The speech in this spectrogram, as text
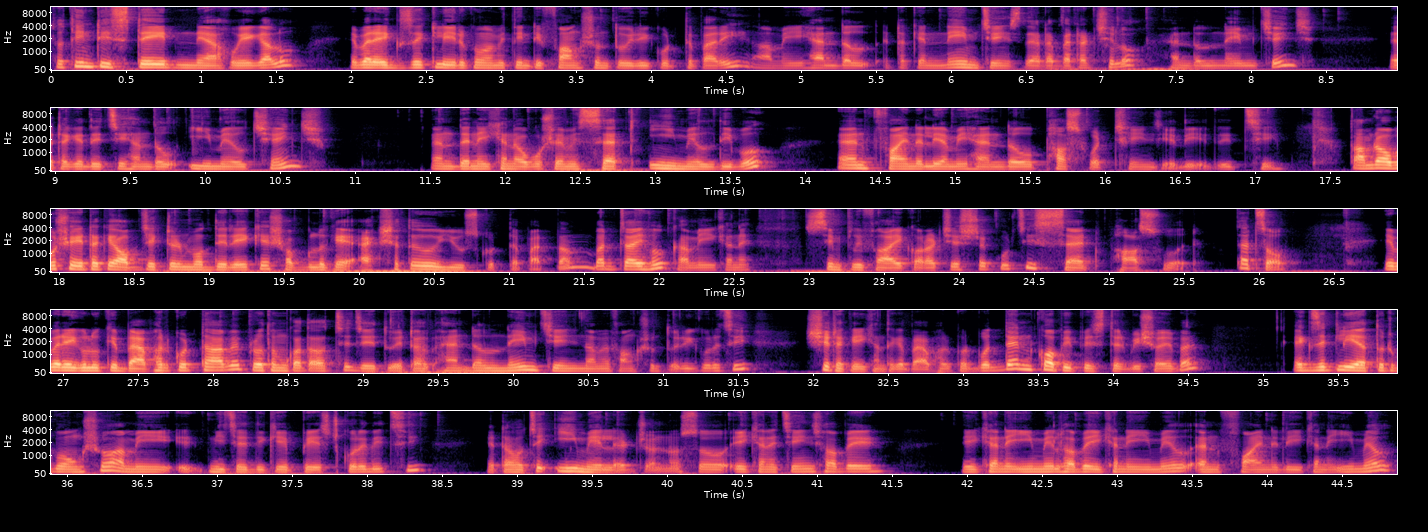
তো তিনটি স্টেট নেওয়া হয়ে গেল। এবার এক্স্যাক্টলি এরকম আমি তিনটি ফাংশন তৈরি করতে পারি। আমি হ্যান্ডেল এটাকে নেম চেঞ্জ দেওয়াটা বেটার ছিল। হ্যান্ডেল নেম চেঞ্জ এটাকে দিচ্ছি handle email change and then এইখানে অবশ্যই আমি সেট ইমেল দিব অ্যান্ড ফাইনালি আমি হ্যান্ডেল পাসওয়ার্ড চেঞ্জে দিয়ে দিচ্ছি। তো আমরা অবশ্যই এটাকে অবজেক্টের মধ্যে রেখে সবগুলোকে একসাথেও ইউজ করতে পারতাম বাট যাই হোক, আমি এখানে সিম্পলিফাই করার চেষ্টা করছি সেট পাসওয়ার্ড দ্যাটস অল এবার এগুলোকে ব্যবহার করতে হবে। প্রথম কথা হচ্ছে যেহেতু এটা হ্যান্ডেল নেম চেঞ্জ নামে ফাংশন তৈরি করেছি, সেটাকে এখান থেকে ব্যবহার করব। দেন কপি পেস্টের বিষয় এবার। এক্স্যাক্টলি এতটুকু অংশ আমি নিচের দিকে পেস্ট করে দিচ্ছি। এটা হচ্ছে ইমেলের জন্য। সো এইখানে চেঞ্জ হবে, এইখানে ইমেল হবে, এইখানে ইমেল অ্যান্ড ফাইনালি এখানে ইমেল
